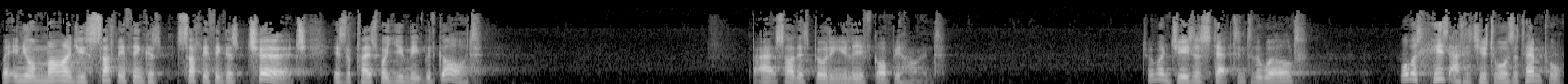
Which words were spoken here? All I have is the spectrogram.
When in your mind you suddenly think as, suddenly think as church is the place where you meet with God. But outside this building, you leave God behind. Do you remember when Jesus stepped into the world? What was his attitude towards the temple?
